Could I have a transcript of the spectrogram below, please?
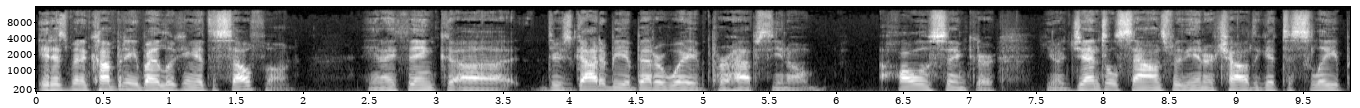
it has been accompanied by looking at the cell phone. And I think uh, there's got to be a better way, perhaps, you know, holosync or, you know, gentle sounds for the inner child to get to sleep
